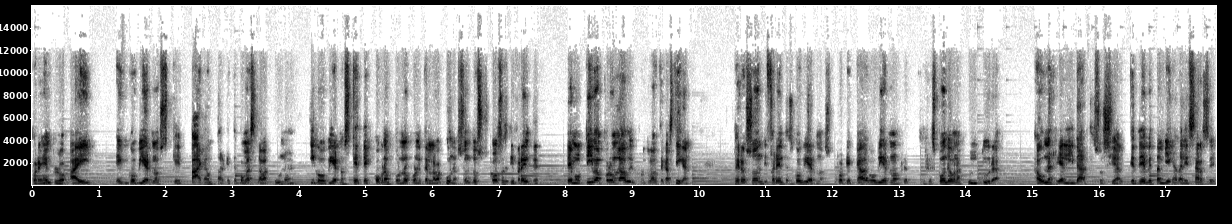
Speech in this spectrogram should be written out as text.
Por ejemplo, hay eh, gobiernos que pagan para que te pongas la vacuna y gobiernos que te cobran por no ponerte la vacuna. Son dos cosas diferentes. Te motivan por un lado y por otro lado te castigan. Pero son diferentes gobiernos porque cada gobierno responde a una cultura, a una realidad social que debe también analizarse.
